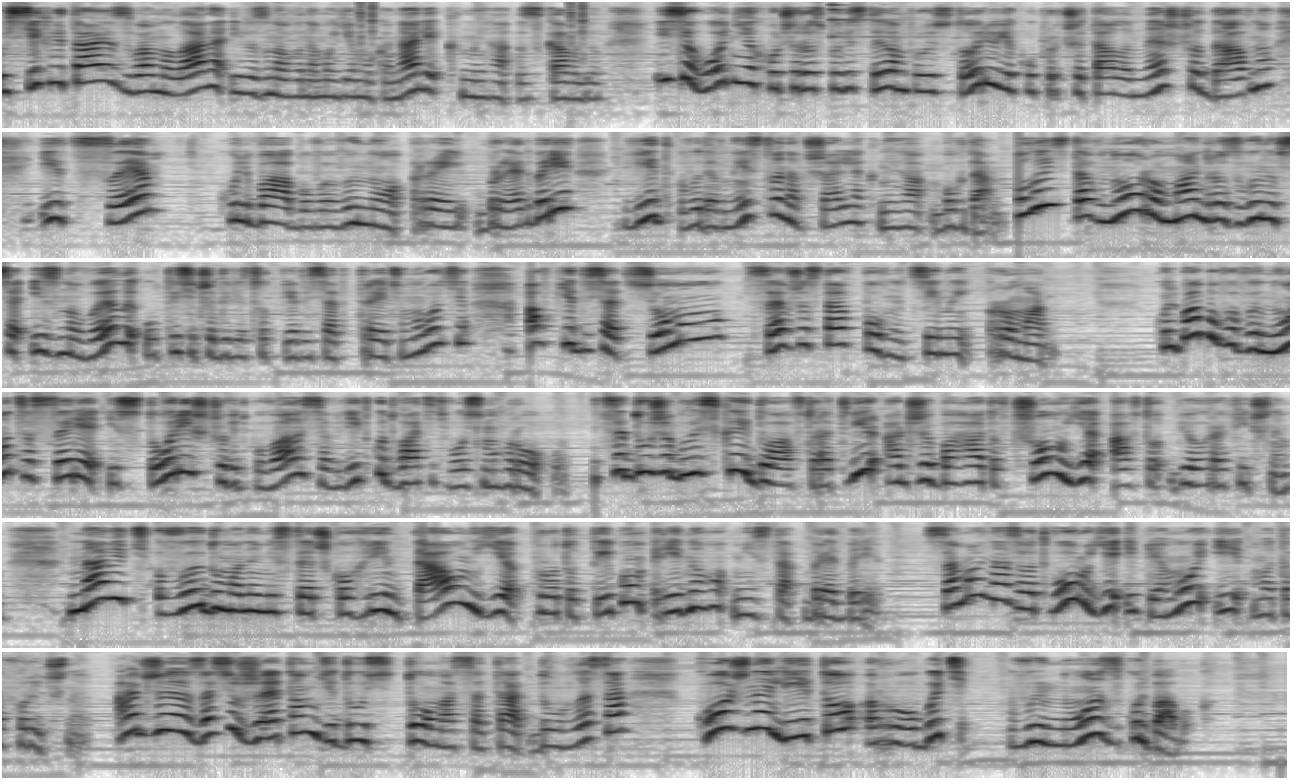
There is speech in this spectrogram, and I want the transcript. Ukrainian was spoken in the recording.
Усіх вітаю! З вами Лана, і ви знову на моєму каналі Книга з кавою. І сьогодні я хочу розповісти вам про історію, яку прочитала нещодавно, і це кульбабове вино Рей Бредбері від видавництва Навчальна книга Богдан. Колись давно роман розвинувся із новели у 1953 році, а в 57-му це вже став повноцінний роман. Кульбабове вино це серія історій, що відбувалися влітку 28-го року. І це дуже близький до автора твір, адже багато в чому є автобіографічним. Навіть видумане містечко Грінтаун є прототипом рідного міста Бредбері. Сама назва твору є і прямою, і метафоричною. Адже за сюжетом дідусь Томаса та Дугласа кожне літо робить вино з кульбабок.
